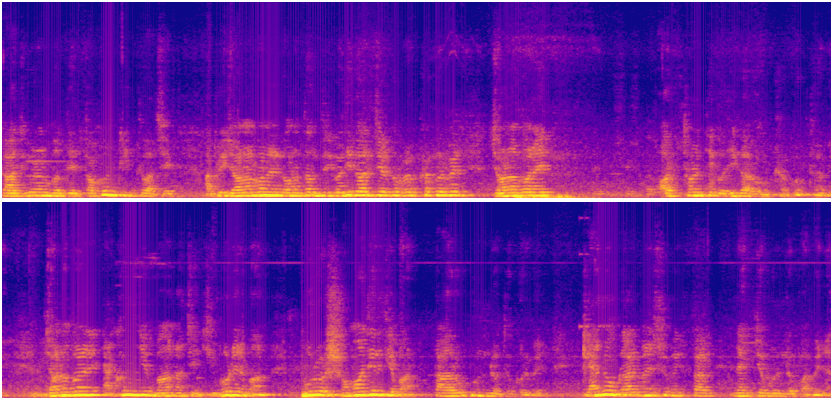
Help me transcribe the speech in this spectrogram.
কাজগুলোর মধ্যে তখন কিন্তু আছে। আপনি জনগণের গণতান্ত্রিক অধিকার যেরকম রক্ষা করবেন, জনগণের অর্থনৈতিক অধিকার রক্ষা করতে হবে। জনগণের এখন যে মান আছে, জীবনের মান, পুরো সমাজের যে মান, তারও উন্নত করবেন। কেন গার্মেন্টস শ্রমিক তার ন্যায্য মূল্য পাবে না?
